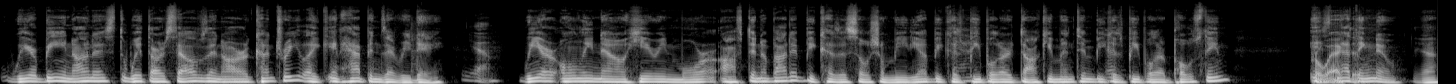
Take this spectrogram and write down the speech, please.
we're being honest with ourselves and our country, like it happens every day. Yeah. We are only now hearing more often about it because of social media, because people are documenting, because people are posting. It's nothing new, Yeah.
